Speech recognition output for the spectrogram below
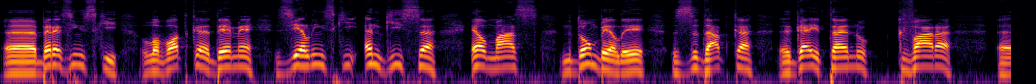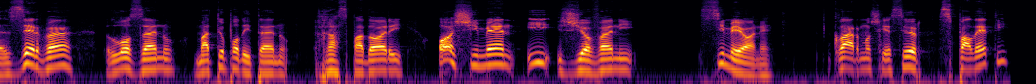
uh, Berezinski, Lobotka, Deme, Zielinski, Anguissa, Elmas, Ndombele, Zedatka, uh, Gaetano, Kvara, uh, Zerban, Lozano, Matteo Politano, Raspadori, Oshimen e Giovanni Simeone. Claro, não esquecer Spalletti,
